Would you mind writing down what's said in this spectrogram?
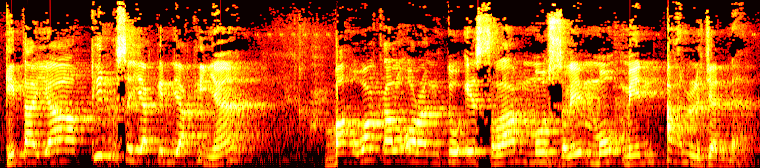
Kita yakin seyakin yakinnya bahwa kalau orang itu Islam, Muslim, mukmin, ahlul jannah.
